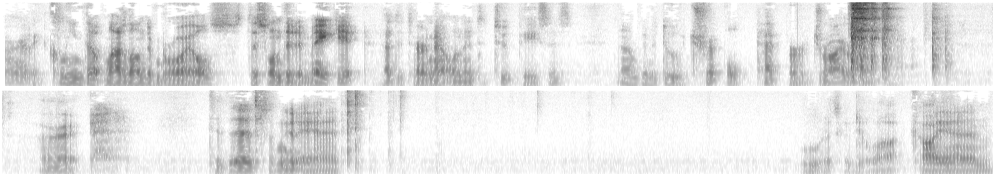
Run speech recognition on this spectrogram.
Alright, I cleaned up my London broils. This one didn't make it. Had to turn that one into two pieces. Now I'm going to do a triple pepper dry rub. Alright. To this, I'm going to add... Ooh, that's going to be a lot. Cayenne.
